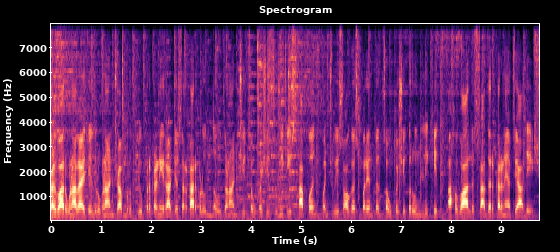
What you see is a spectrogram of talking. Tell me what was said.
कळवा रुग्णालयातील रुग्णांच्या मृत्यू प्रकरणी राज्य सरकारकडून नऊ जणांची चौकशी समिती स्थापन पंचवीस ऑगस्टपर्यंत चौकशी करून लिखित अहवाल सादर करण्याचे आदेश.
